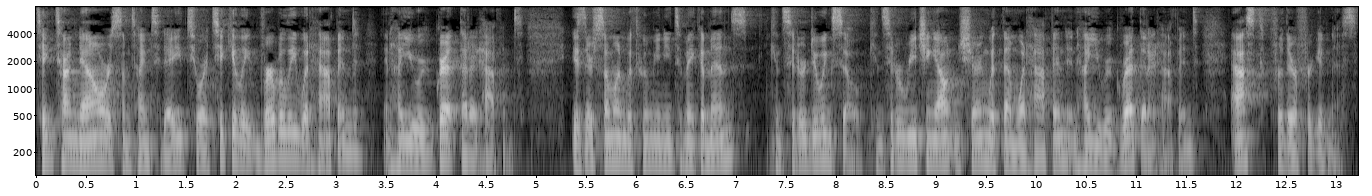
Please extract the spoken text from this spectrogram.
Take time now or sometime today to articulate verbally what happened and how you regret that it happened. Is there someone with whom you need to make amends? Consider doing so. Consider reaching out and sharing with them what happened and how you regret that it happened. Ask for their forgiveness.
